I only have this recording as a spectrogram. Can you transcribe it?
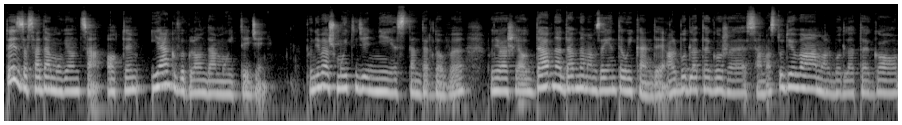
To jest zasada mówiąca o tym, jak wygląda mój tydzień. Ponieważ mój tydzień nie jest standardowy, ponieważ ja od dawna, dawna mam zajęte weekendy, albo dlatego, że sama studiowałam, albo dlatego,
